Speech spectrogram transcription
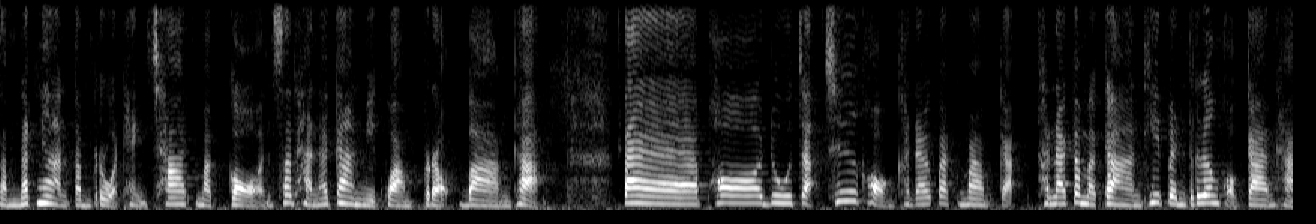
สำนักงานตำรวจแห่งชาติมาก่อน สถานการณ์มีความเปราะบางค่ะ แต่พอดูจากชื่อของคณะกรรมการคณะกรรมการที่เป็นเรื่องของการหา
